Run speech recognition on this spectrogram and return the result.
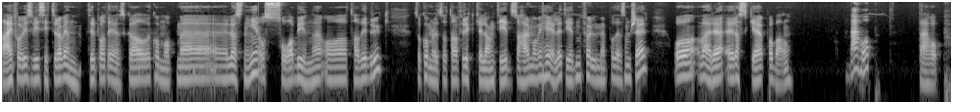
Nei, for hvis vi sitter og venter på at EU skal komme opp med eh, løsninger, og så begynne å ta det i bruk, så kommer det til å ta fryktelig lang tid. Så her må vi hele tiden følge med på det som skjer, og være raske på ballen. Det er håp. Det er håp.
